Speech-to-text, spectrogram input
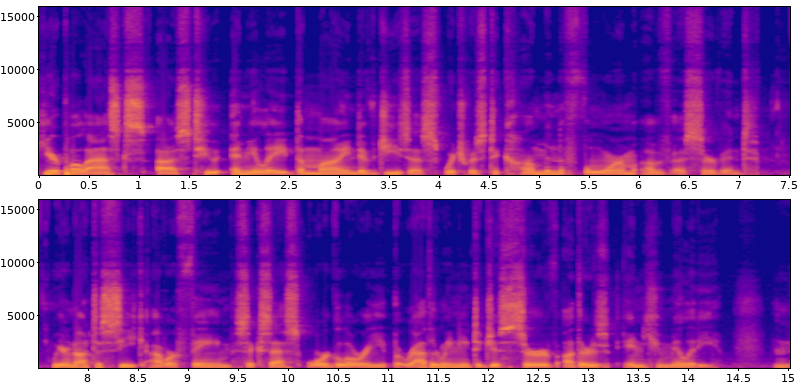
Here, Paul asks us to emulate the mind of Jesus, which was to come in the form of a servant. We are not to seek our fame, success, or glory, but rather we need to just serve others in humility. Hmm.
